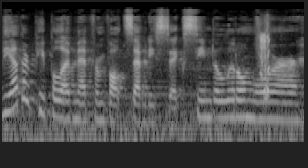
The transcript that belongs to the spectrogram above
The other people I've met from Vault 76 seemed a little more.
